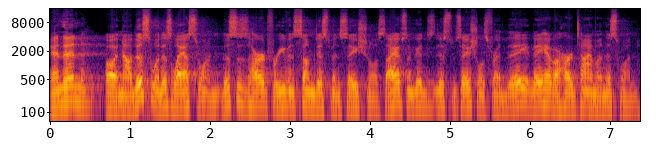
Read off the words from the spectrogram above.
And then, oh, now this one, this last one, this is hard for even some dispensationalists. I have some good dispensationalist friends. They, they have a hard time on this one.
